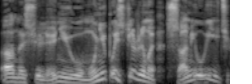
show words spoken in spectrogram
а население уму непостижимо, сами увидите.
